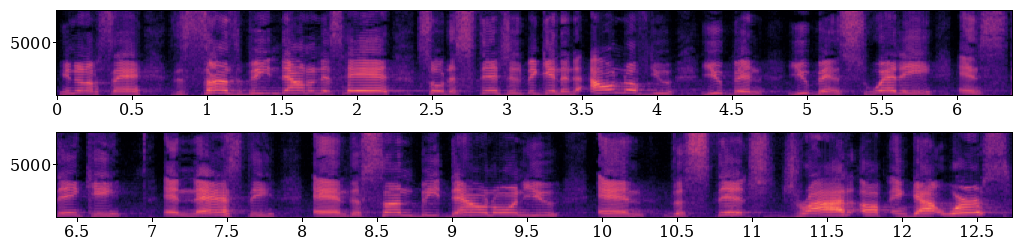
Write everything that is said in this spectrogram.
You know what I'm saying? The sun's beating down on his head, so the stench is beginning. I don't know if you you've been you've been sweaty and stinky and nasty, and the sun beat down on you, and the stench dried up and got worse.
